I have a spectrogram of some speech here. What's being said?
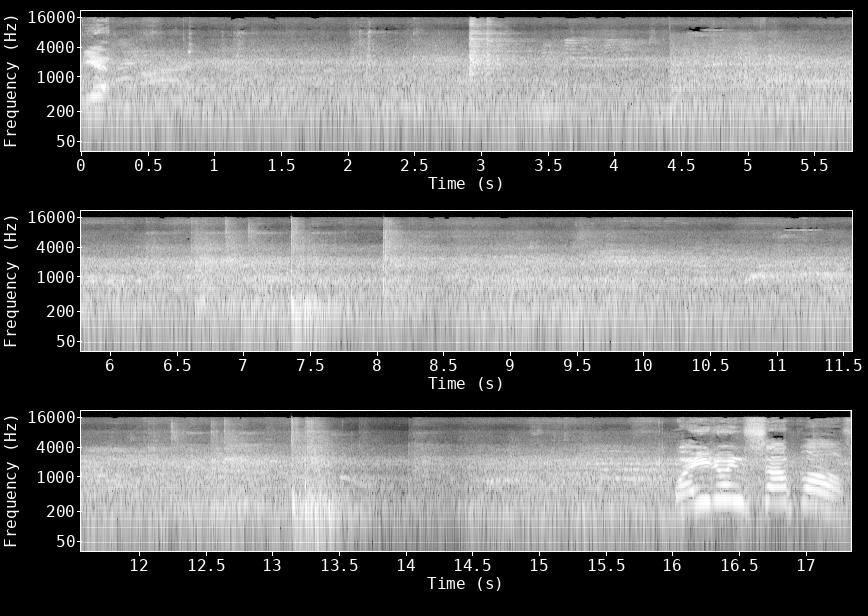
Yep. Why are you doing softballs?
